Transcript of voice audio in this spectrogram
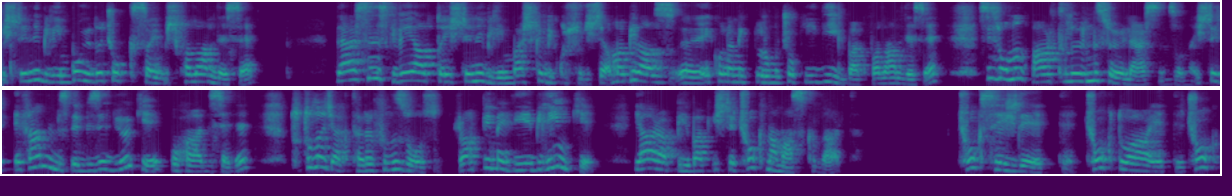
işte ne bileyim boyu da çok kısaymış falan dese Dersiniz ki veyahut da işte ne bileyim başka bir kusur işte ama biraz e, ekonomik durumu çok iyi değil bak falan dese siz onun artılarını söylersiniz ona. İşte Efendimiz de bize diyor ki bu hadisede tutulacak tarafınız olsun. Rabbime diyebileyim ki ya Rabbi bak işte çok namaz kılardı. Çok secde etti, çok dua etti, çok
